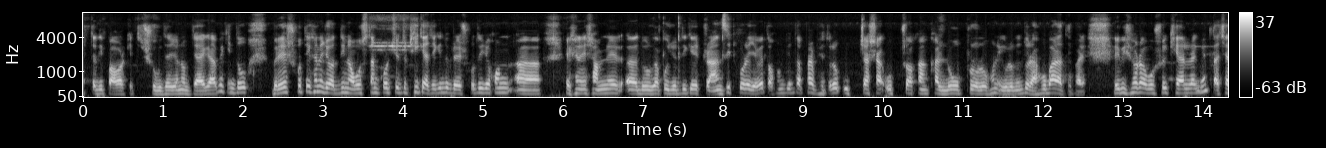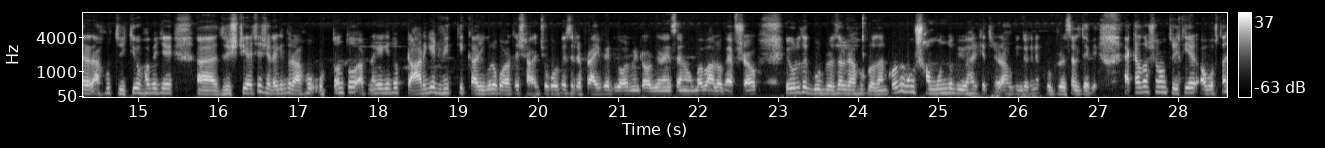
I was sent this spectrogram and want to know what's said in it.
ইত্যাদি পাওয়ার ক্ষেত্রে সুবিধাজনক জায়গা হবে। কিন্তু বৃহস্পতি এখানে যতদিন অবস্থান করছে, তো ঠিক আছে। কিন্তু বৃহস্পতি যখন এখানে সামনের দুর্গাপুজোর দিকে ট্রানজিট করে যাবে, তখন কিন্তু আপনার ভেতরে উচ্চাসা উচ্চ আকাঙ্ক্ষা, লোভ, প্রলোভন এগুলো কিন্তু রাহু বাড়াতে পারে। এই বিষয়টা অবশ্যই খেয়াল রাখবেন। তাছাড়া রাহু তৃতীয় ভাবে যে দৃষ্টি আছে, সেটা কিন্তু রাহু অত্যন্ত আপনাকে কিন্তু টার্গেট ভিত্তিক কাজগুলো করাতে সাহায্য করবে। সেটা প্রাইভেট গভর্নমেন্ট অর্গানাইজেশন হোক বা ভালো ব্যবসা হোক, এগুলোতে গুড রেজাল্ট রাহু প্রদান করবে এবং সম্বন্ধ বিবাহের ক্ষেত্রে রাহু কিন্তু এখানে গুড রেজাল্ট দেবে। একাদশ এবং তৃতীয় অবস্থান,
